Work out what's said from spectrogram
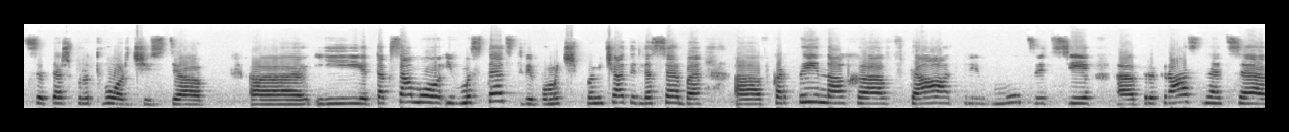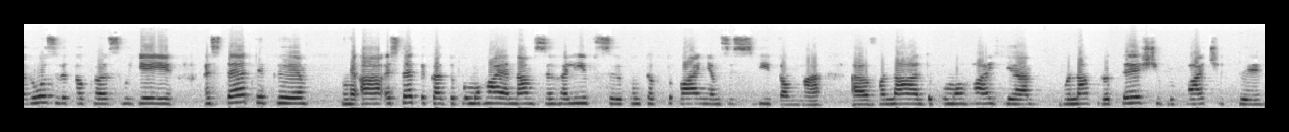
це теж про творчість. Е, і так само і в мистецтві поміч- помічати для себе е, в картинах, е, в театрі, в музиці. Прекрасне це розвиток своєї естетики. А естетика допомагає нам взагалі з контактуванням зі світом. Вона допомагає, вона про те, щоб бачити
